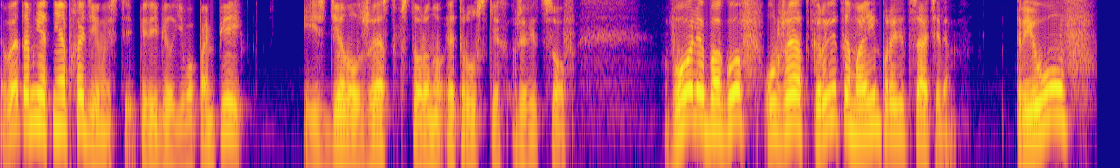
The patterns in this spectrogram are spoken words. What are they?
В этом нет необходимости, — перебил его Помпей и сделал жест в сторону этрусских жрецов. Воля богов уже открыта моим прорицателям. Триумф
